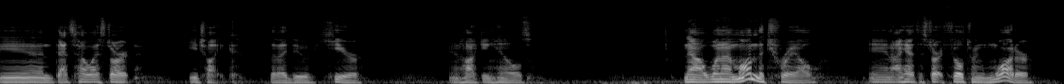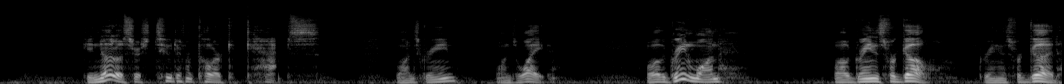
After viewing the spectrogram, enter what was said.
And that's how I start each hike that I do here in Hocking Hills. Now, when I'm on the trail and I have to start filtering water, if you notice, there's two different color caps. One's green, one's white. Well, the green one, well, green is for go. Green is for good.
